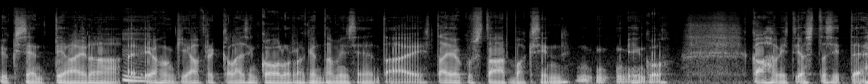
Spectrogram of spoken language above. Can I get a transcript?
yksi sentti aina mm. johonkin afrikkalaisen koulun rakentamiseen tai, tai joku Starbucksin niin kuin, kahvit, josta sitten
